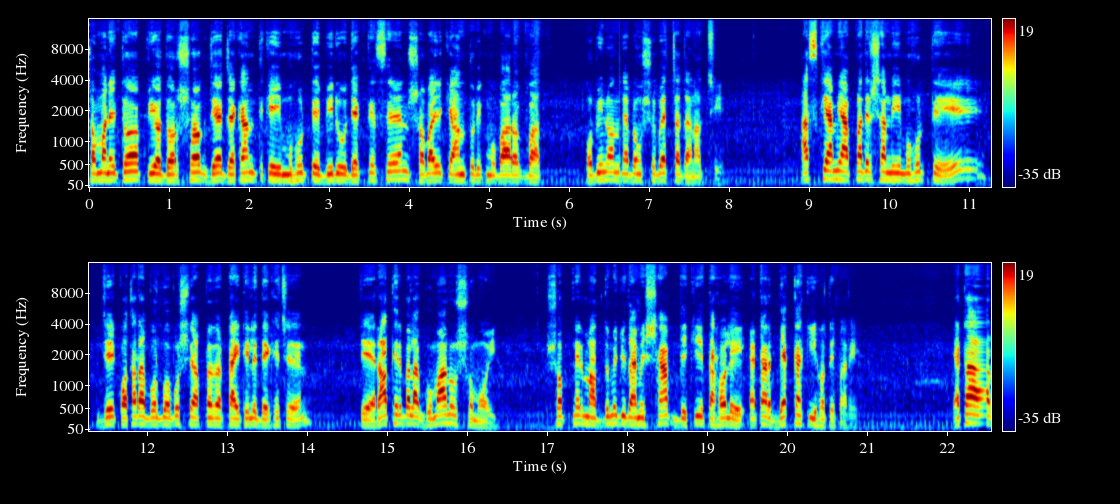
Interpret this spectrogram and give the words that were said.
সম্মানিত প্রিয় দর্শক, যে যেখান থেকে এই মুহূর্তে বিরু দেখতেছেন, সবাইকে আন্তরিক মুবারকবাদ, অভিনন্দন এবং শুভেচ্ছা জানাচ্ছি। আজকে আমি আপনাদের সামনে এই মুহূর্তে যে কথাটা বলব, অবশ্যই আপনারা টাইটেলে দেখেছেন যে রাতের বেলা ঘুমানোর সময় স্বপ্নের মাধ্যমে যদি আমি সাপ দেখি, তাহলে এটার ব্যাখ্যা কী হতে পারে? এটার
